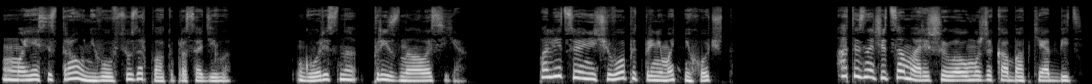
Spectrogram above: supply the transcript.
Моя сестра у него всю зарплату просадила. Горестно призналась я. Полиция ничего предпринимать не хочет. «А ты, значит, сама решила у мужика бабки отбить?»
